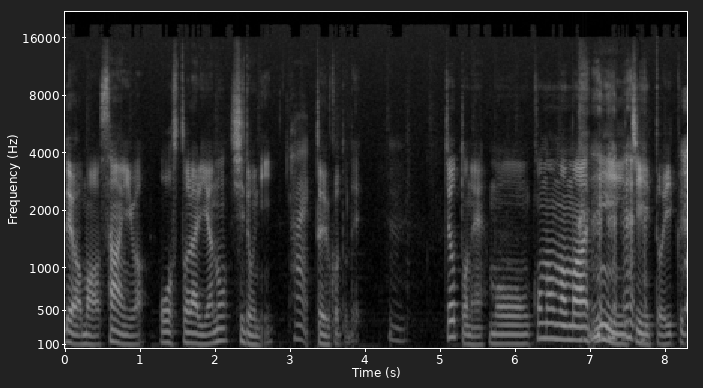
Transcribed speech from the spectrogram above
ではまあ3位はオーストラリアのシドニはい、ーということで。うん、ちょっとねもうこのまま2位1位と行くと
